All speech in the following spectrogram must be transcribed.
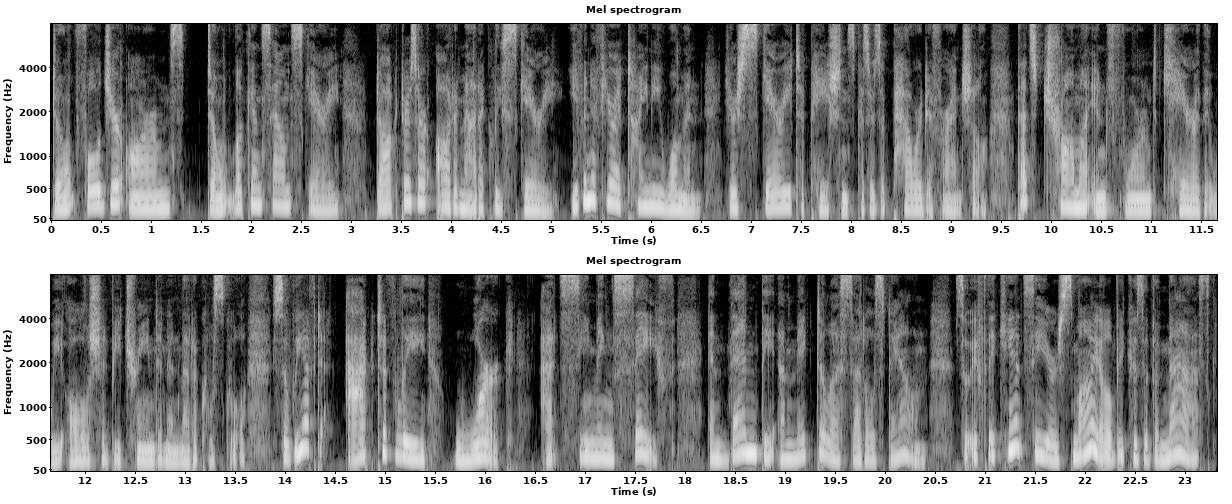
Don't fold your arms. Don't look and sound scary. Doctors are automatically scary. Even if you're a tiny woman, you're scary to patients because there's a power differential. That's trauma informed care that we all should be trained in in medical school. So we have to actively work at seeming safe. And then the amygdala settles down. So if they can't see your smile because of a mask,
